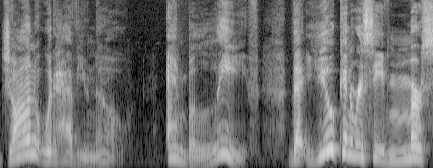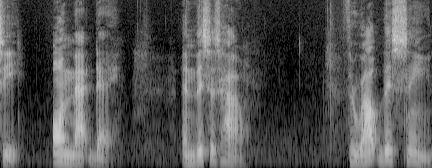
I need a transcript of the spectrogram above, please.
John would have you know and believe that you can receive mercy on that day. And this is how throughout this scene,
